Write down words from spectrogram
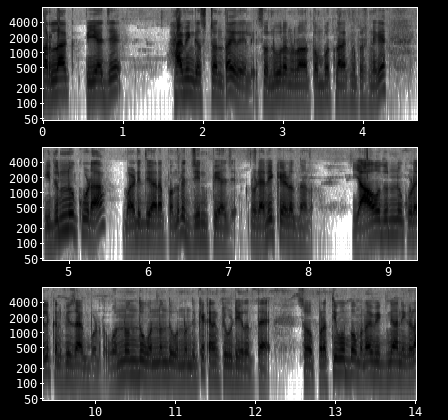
ಹರ್ಲಾಕ್, ಪಿಯಾಜೆ, ಹ್ಯಾವಿಂಗ್ ಅಸ್ಟ್ ಅಂತ ಇದೆ ಇಲ್ಲಿ. ಸೊ ನೂರ ನಲ ತೊಂಬತ್ನಾಲ್ಕನೇ ಪ್ರಶ್ನೆಗೆ. ಇದನ್ನು ಕೂಡ ಮಾಡಿದ್ದು ಯಾರಪ್ಪ ಅಂದರೆ ಜಿನ್ ಪಿಯಾಜೆ. ನೋಡಿ ಅದಕ್ಕೆ ಹೇಳೋದು ನಾನು. ಯಾವುದನ್ನು ಕೂಡ ಇಲ್ಲಿ ಕನ್ಫ್ಯೂಸ್ ಆಗಬಾರ್ದು. ಒಂದೊಂದು ಒಂದೊಂದು, ಒಂದೊಂದಕ್ಕೆ ಕನೆಕ್ಟಿವಿಟಿ ಇರುತ್ತೆ. ಸೊ ಪ್ರತಿಯೊಬ್ಬ ಮನೋವಿಜ್ಞಾನಿಗಳ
